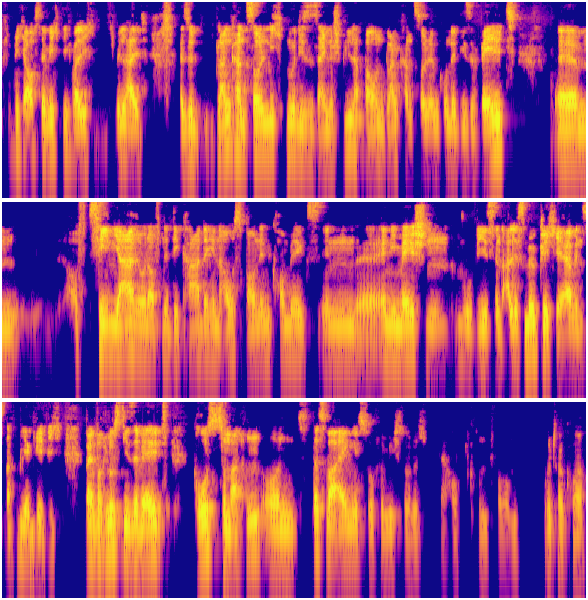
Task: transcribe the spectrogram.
für mich auch sehr wichtig, weil ich, ich will halt, also Blankans soll nicht nur dieses eine Spiel bauen, Blankans soll im Grunde diese Welt ähm, auf zehn Jahre oder auf eine Dekade hin ausbauen in Comics, in äh, Animation, Movies, in alles Mögliche, ja, wenn es nach mir geht. Ich habe einfach Lust, diese Welt groß zu machen und das war eigentlich so für mich so das, der Hauptgrund, warum Ultracore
